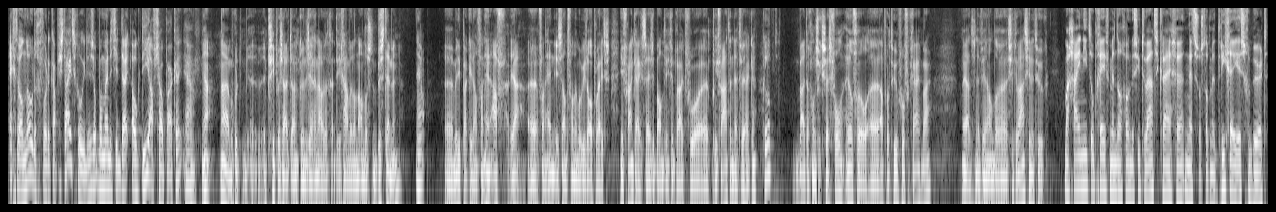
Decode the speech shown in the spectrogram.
echt wel nodig voor de capaciteitsgroei. Dus op het moment dat je ook die af zou pakken, ja. Ja, nou ja, maar goed, in principe zou je dan kunnen zeggen, nou, die gaan we dan anders bestemmen. Ja. Uh, maar die pak je dan van hen af. Ja, uh, van hen is dan van de mobiele operators. In Frankrijk is deze band in gebruik voor uh, private netwerken. Klopt. Buitengewoon succesvol. Heel veel apparatuur voor verkrijgbaar. Maar ja, dat is net weer een andere situatie natuurlijk. Maar ga je niet op een gegeven moment dan gewoon de situatie krijgen, net zoals dat met 3G is gebeurd.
